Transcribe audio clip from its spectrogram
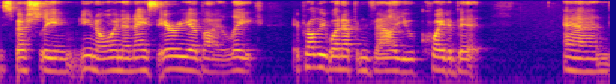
especially in, you know, in a nice area by a lake, it probably went up in value quite a bit. And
